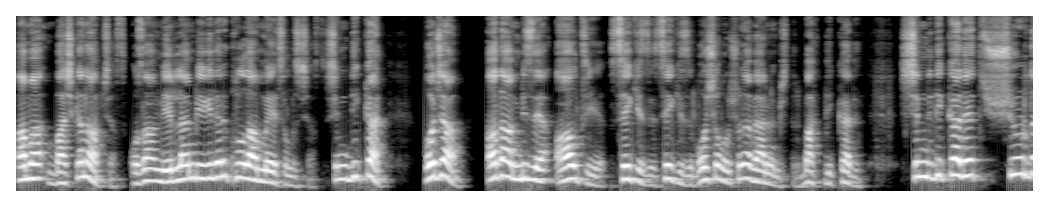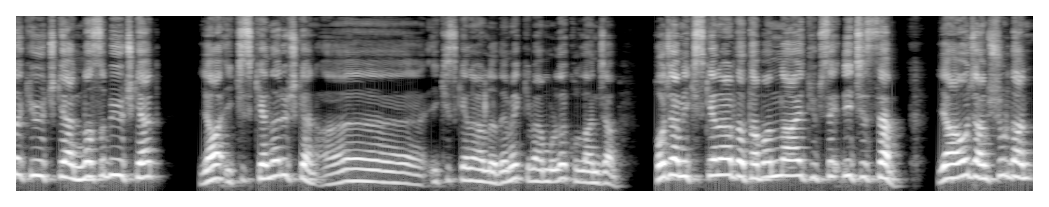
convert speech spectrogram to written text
Ama başka ne yapacağız? O zaman verilen bilgileri kullanmaya çalışacağız. Şimdi dikkat. Hocam adam bize 6'yı 8'i 8'i boşa boşuna vermemiştir. Bak dikkat et. Şimdi dikkat et. Şuradaki üçgen nasıl bir üçgen? Ya ikizkenar üçgen. Aa, ikizkenarlığı demek ki ben burada kullanacağım. Hocam ikizkenarda tabanına ait yüksekliği çizsem. Ya hocam şuradan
